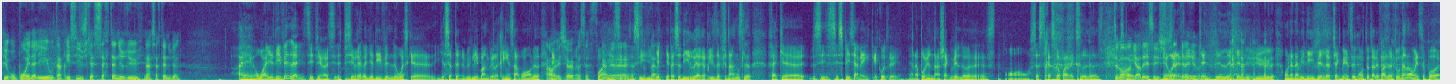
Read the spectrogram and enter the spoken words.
Puis au point d'aller autant précis jusqu'à certaines rues dans certaines villes? Eh, ouais, il y a des villes, euh, c'est vrai, il y a des villes là, où est-ce que il y a certaines rues, les banques veulent rien savoir. Là. Ah oui, mais, je savais pas ça. Ouais, euh, il y a pas ça des rues à reprise de finances. Là. Fait que c'est spécial, mais écoute, il n'y en a pas une dans chaque ville. Là. On ne se stressera pas avec ça. Là. Tout le monde va regarder ces eh ouais, quelle, quelle ville, quelle rue. On a nommé des villes, check bien sûr, ils vont tous aller faire le tour. Non, non, mais c'est pas.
